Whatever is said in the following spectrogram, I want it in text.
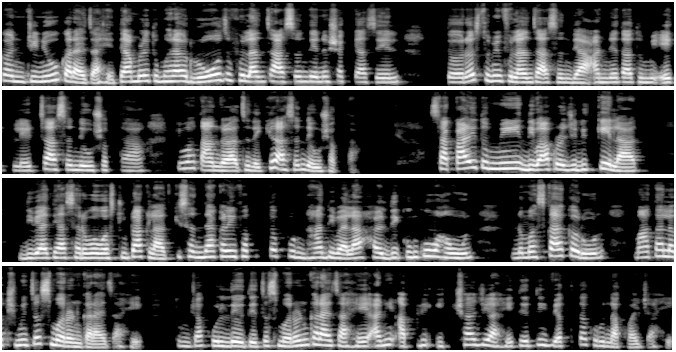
कंटिन्यू करायचं आहे. त्यामुळे तुम्हाला रोज फुलांचं आसन देणं शक्य असेल तरच तुम्ही फुलांचं आसन द्या. अन्यथा तुम्ही एक प्लेटचं आसन देऊ शकता किंवा तांदळाचं देखील आसन देऊ शकता. सकाळी तुम्ही दिवा प्रज्वलित केलात दिव्यात या सर्व वस्तू टाकलात की संध्याकाळी फक्त पुन्हा दिव्याला हळदी कुंकू वाहून नमस्कार करून माता लक्ष्मीचं स्मरण करायचं आहे. तुमच्या कुलदेवतेचं स्मरण करायचं आहे आणि आपली इच्छा जी आहे ते ती व्यक्त करून दाखवायची आहे.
